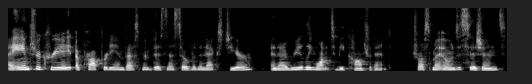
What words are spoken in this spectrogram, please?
I aim to create a property investment business over the next year, and I really want to be confident, trust my own decisions,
